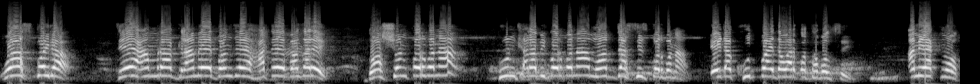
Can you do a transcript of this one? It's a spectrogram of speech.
ওয়াজ কইরা যে আমরা গ্রামে গঞ্জে হাটে বাজারে দর্শন করব না খুন খারাপি করব না, মদ জাস্টিস করব না। এটা খুদ পায় দেওয়ার কথা বলছে। আমি একমত।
